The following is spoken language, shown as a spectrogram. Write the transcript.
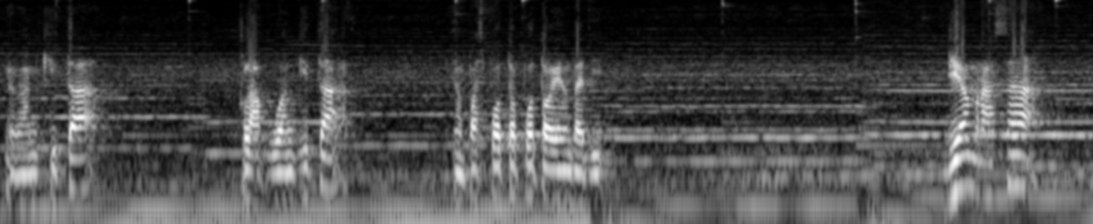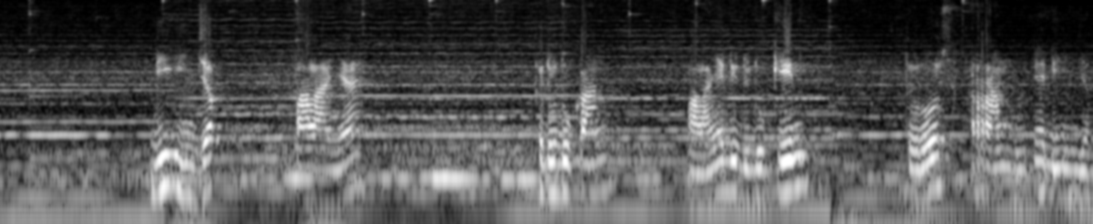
Dengan kita kelakuan kita yang pas foto-foto yang tadi. Dia merasa diinjak palanya kedudukan palanya didudukin terus rambutnya diinjak.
